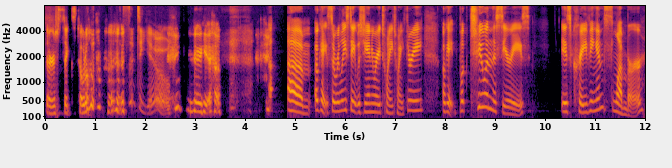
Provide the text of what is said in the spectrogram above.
There's six total. Listen to you. yeah. Um, okay, so release date was January 2023. Okay, book two in the series is Craving and Slumber.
